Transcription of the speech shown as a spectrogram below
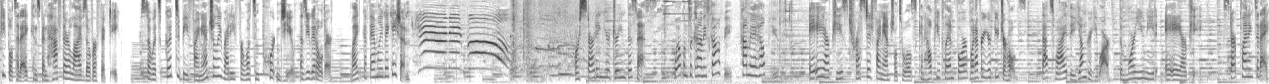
People today can spend half their lives over 50. So it's good to be financially ready for what's important to you as you get older, like a family vacation. Or starting your dream business. Welcome to Connie's Coffee. How may I help you? AARP's trusted financial tools can help you plan for whatever your future holds. That's why the younger you are, the more you need AARP. Start planning today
